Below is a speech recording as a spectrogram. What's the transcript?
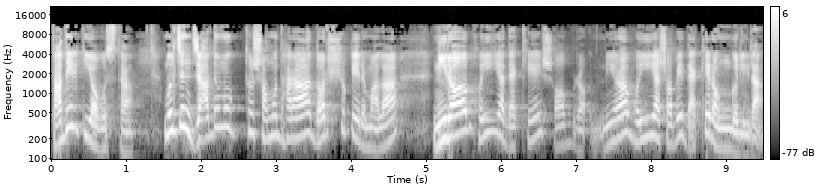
তাদের কি অবস্থা? বলছেন, জাদুমুগ্ধ সমধারা দর্শকের মালা, নীরব হইয়া দেখে সব নীরব হইয়া সবে দেখে রঙ্গলীলা।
